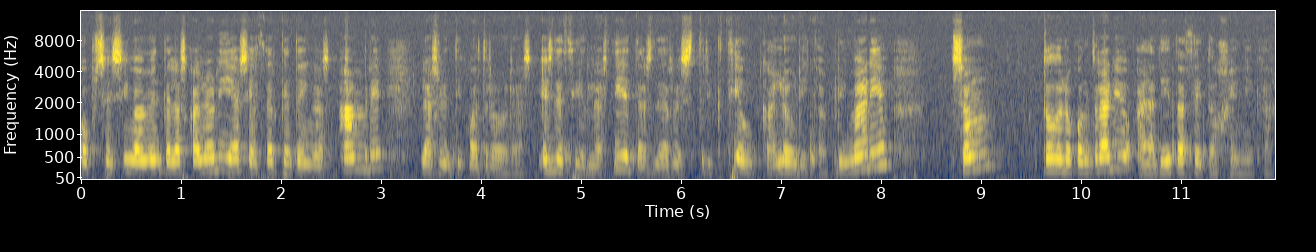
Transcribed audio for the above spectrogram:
obsesivamente las calorías y hacer que tengas hambre las 24 horas. Es decir, las dietas de restricción calórica primaria son todo lo contrario a la dieta cetogénica.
